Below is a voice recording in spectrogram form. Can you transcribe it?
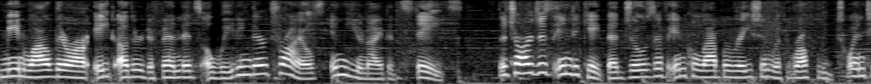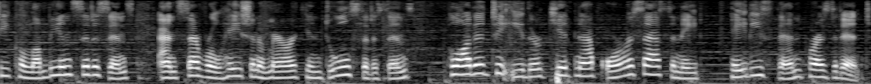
Meanwhile, there are eight other defendants awaiting their trials in the United States. The charges indicate that Joseph, in collaboration with roughly 20 Colombian citizens and several Haitian American dual citizens, plotted to either kidnap or assassinate Haiti's then president.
